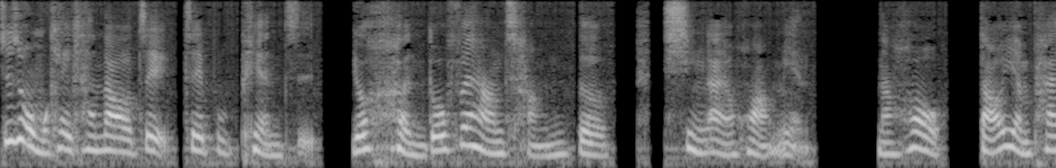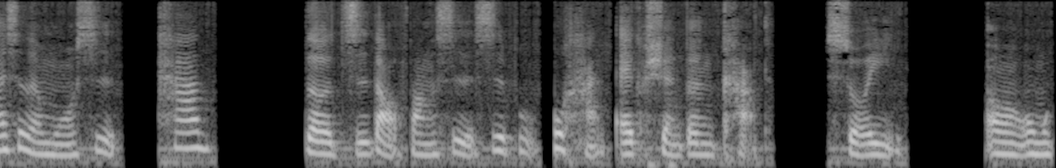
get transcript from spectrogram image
就是我们可以看到这这部片子有很多非常长的性爱画面，然后导演拍摄的模式，他的指导方式是不不含 action 跟 cut，所以，嗯，我们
